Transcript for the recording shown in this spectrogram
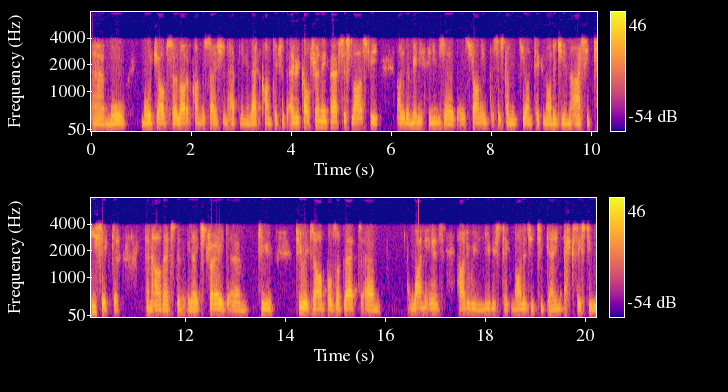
uh, more more jobs. So a lot of conversation happening in that context with agriculture, and then perhaps just lastly, out of the many themes, uh, a strong emphasis coming through on technology in the ICT sector and how that stimulates trade. Um, two two examples of that. Um, one is how do we leverage technology to gain access to the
